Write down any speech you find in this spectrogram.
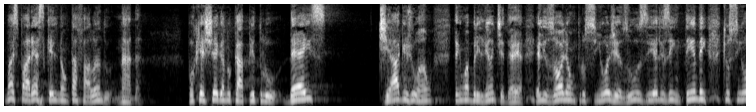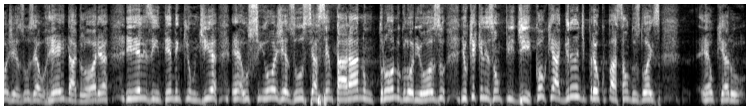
mas parece que ele não está falando nada, porque chega no capítulo 10, Tiago e João têm uma brilhante ideia. Eles olham para o Senhor Jesus e eles entendem que o Senhor Jesus é o Rei da glória, e eles entendem que um dia é, o Senhor Jesus se assentará num trono glorioso, e o que, que eles vão pedir? Qual que é a grande preocupação dos dois? Eu quero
